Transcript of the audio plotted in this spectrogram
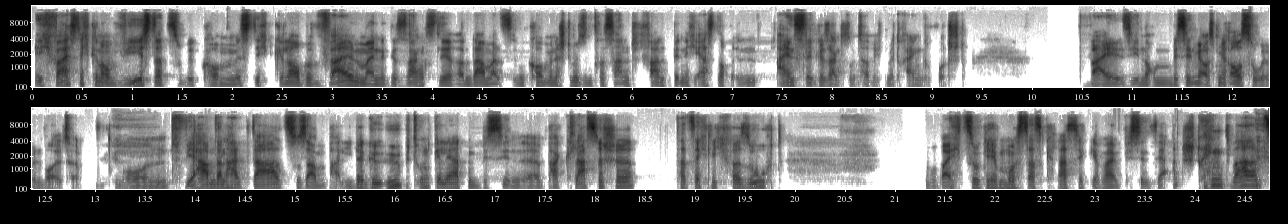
ich weiß nicht genau, wie es dazu gekommen ist. Ich glaube, weil meine Gesangslehrerin damals im Chor meine Stimme so interessant fand, bin ich erst noch in Einzelgesangsunterricht mit reingerutscht, weil sie noch ein bisschen mehr aus mir rausholen wollte. Und wir haben dann halt da zusammen ein paar Lieder geübt und gelernt, ein bisschen äh, ein paar klassische tatsächlich versucht. Wobei ich zugeben muss, dass Klassik immer ein bisschen sehr anstrengend war.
